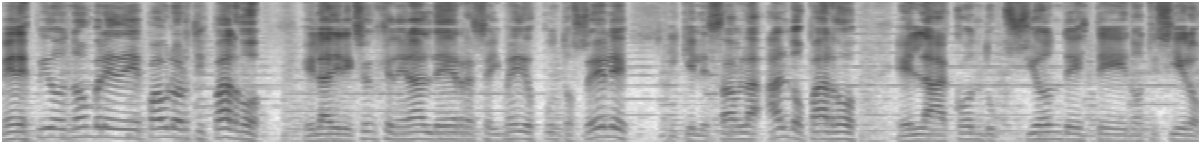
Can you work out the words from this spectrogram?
Me despido en nombre de Pablo Ortiz Pardo en la dirección general de r6medios.cl y quien les habla Aldo Pardo en la conducción de este noticiero.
